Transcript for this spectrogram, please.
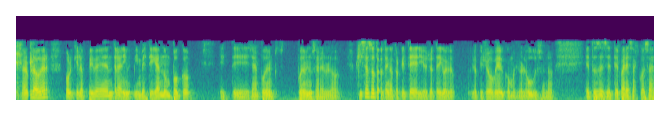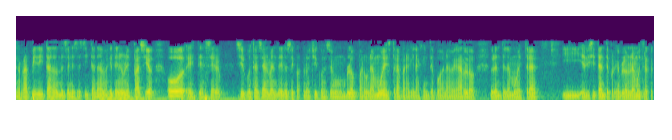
usar Blogger porque los pibes entran investigando un poco, este, ya pueden, pueden usar el blog. Quizás otro tenga otro criterio, yo te digo lo, lo que yo veo y como yo lo uso, ¿no? Entonces, este, para esas cosas rapiditas donde se necesita nada más que tener un espacio o este, hacer circunstancialmente, no sé, con los chicos hacemos un blog para una muestra, para que la gente pueda navegarlo durante la muestra y el visitante, por ejemplo, en una muestra de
